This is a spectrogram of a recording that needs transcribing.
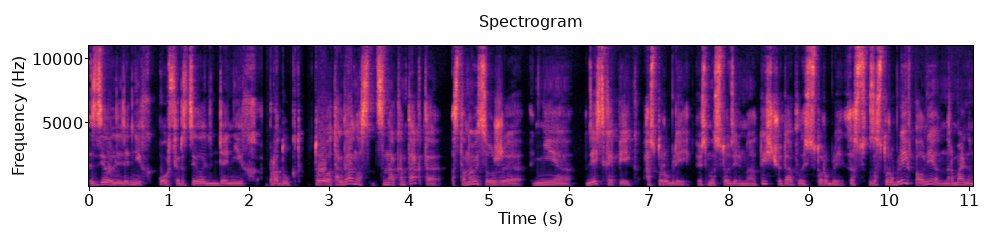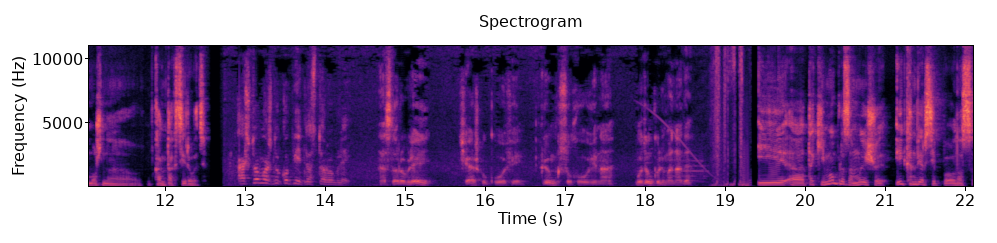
сделали для них офер, сделали для них продукт, то тогда у нас цена контакта становится уже не 10 копеек, а 100 рублей. То есть мы 100 делим на 1000, да, получится 100 рублей. За, за 100 рублей вполне нормально можно контактировать. А что можно купить на 100 рублей? На 100 рублей чашку кофе, рюмку сухого вина, бутылку лимонада. И э, таким образом мы еще и конверсии у нас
